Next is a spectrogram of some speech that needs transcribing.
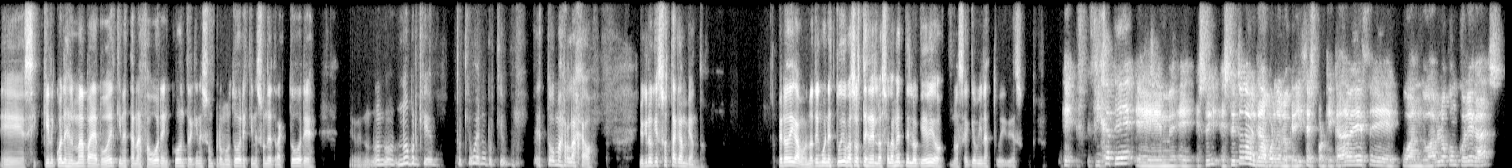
Eh, si, cuál es el mapa de poder, quiénes están a favor, en contra, quiénes son promotores, quiénes son detractores. Eh, no, no, no porque, porque, bueno, porque es todo más relajado. Yo creo que eso está cambiando. Pero digamos, no tengo un estudio para sostenerlo, solamente lo que veo. No sé qué opinas tú de eso. Eh, fíjate, em, eh, estoy, estoy totalmente de acuerdo en lo que dices, porque cada vez eh, cuando hablo con colegas,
